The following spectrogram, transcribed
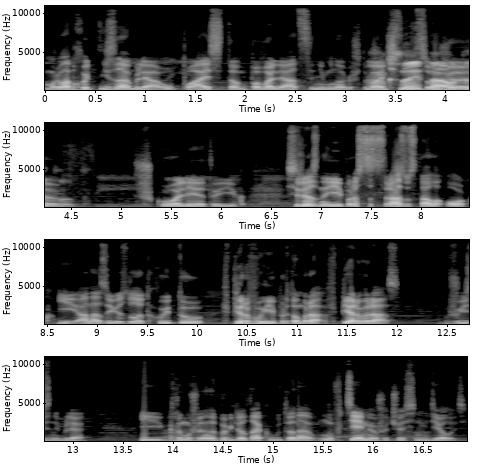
Могла бы хоть, не знаю, бля, упасть там, поваляться немного, чтобы Ну, кстати, очнуться да, вот уже это вот. в школе это их. Серьезно, ей просто сразу стало ок. И она заюзала эту хуету впервые, притом в первый раз в жизни, бля. И к тому же она выглядела так, как будто она, ну, в теме уже, что с ним делать.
